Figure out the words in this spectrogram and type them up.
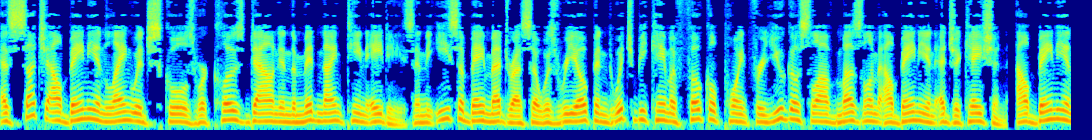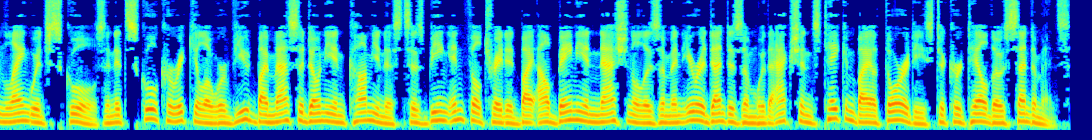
As such Albanian language schools were closed down in the mid-1980s and the Isa Bey Medresa was reopened which became a focal point for Yugoslav Muslim Albanian education. Albanian language schools and its school curricula were viewed by Macedonian communists as being infiltrated by Albanian nationalism and irredentism with actions taken by authorities to curtail those sentiments.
